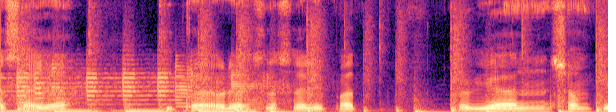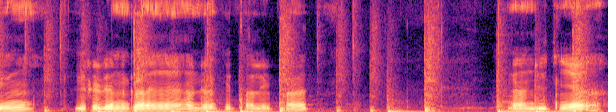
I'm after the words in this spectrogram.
selesai ya. Kita udah selesai lipat bagian samping kiri dan kanannya udah kita lipat. Selanjutnya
